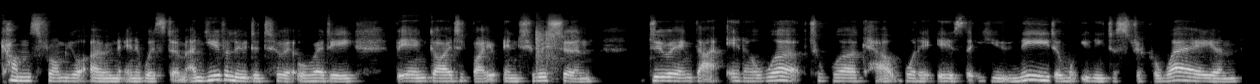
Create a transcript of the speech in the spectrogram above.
comes from your own inner wisdom. And you've alluded to it already being guided by your intuition, doing that inner work to work out what it is that you need and what you need to strip away and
